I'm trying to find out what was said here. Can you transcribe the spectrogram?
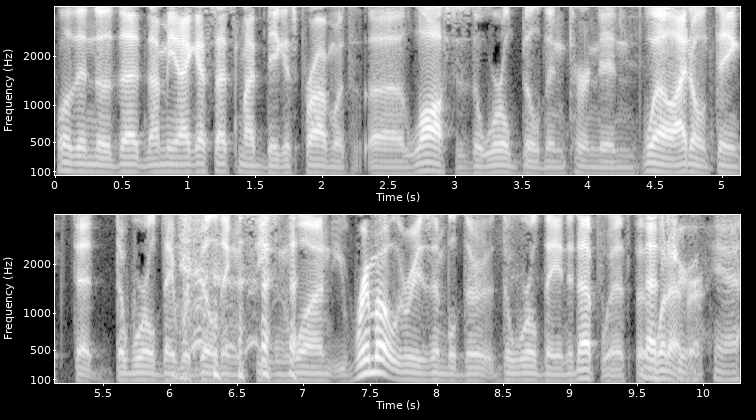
Well, then the, that I mean, I guess that's my biggest problem with uh, Lost is the world building turned in. Well, I don't think that the world they were building in season one remotely resembled the the world they ended up with. But That's whatever. true. Yeah.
